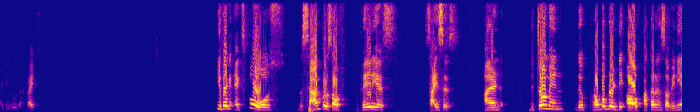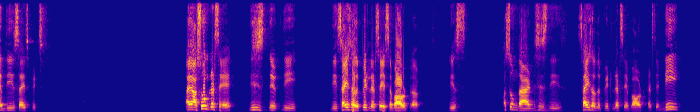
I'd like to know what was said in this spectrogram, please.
I can do that right. If I can expose the samples of various sizes and determine the probability of occurrence of any of these size pits I assume let us say this is the, the, the size of the pit let us say is about uh, this assume that this is the size of the pit let us say about let us say D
